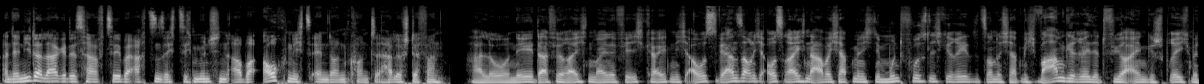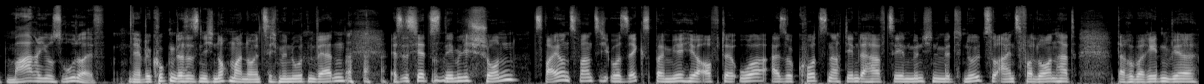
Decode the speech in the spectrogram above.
an der Niederlage des HFC bei 1860 München aber auch nichts ändern konnte. Hallo Stefan. Hallo, nee, dafür reichen meine Fähigkeiten nicht aus. Werden sie auch nicht ausreichen, aber ich habe mir nicht den Mund fußlich geredet, sondern ich habe mich warm geredet für ein Gespräch mit Marius Rudolf. Ja, wir gucken, dass es nicht nochmal 90 Minuten werden. es ist jetzt nämlich schon 22.06 Uhr bei mir hier auf der Uhr, also kurz nachdem der HFC in München mit 0 zu 1 verloren hat. Darüber reden wir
